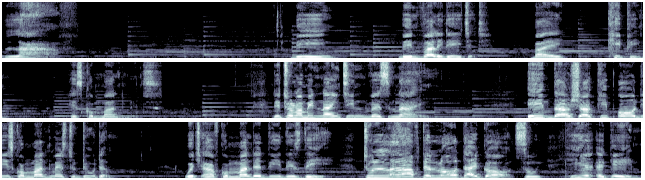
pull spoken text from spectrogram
love being, being validated by keeping his commandments. Deuteronomy 19, verse 9 If thou shalt keep all these commandments to do them, which I have commanded thee this day, to love the Lord thy God. So here again,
